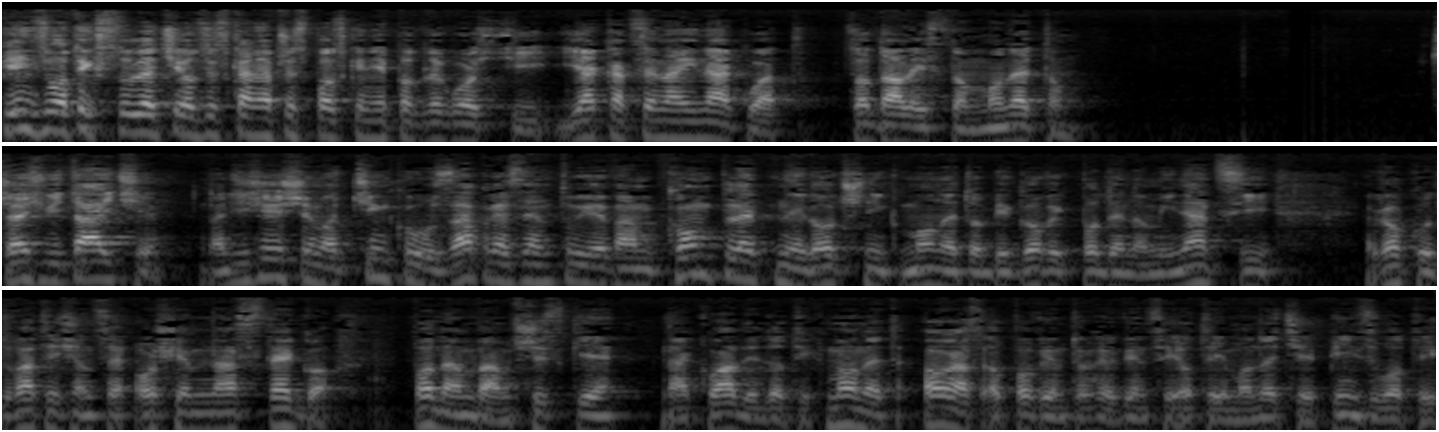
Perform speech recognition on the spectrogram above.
5 zł stulecie odzyskania przez Polskę niepodległości. Jaka cena i nakład? Co dalej z tą monetą? Cześć, witajcie. Na dzisiejszym odcinku zaprezentuję Wam kompletny rocznik monet obiegowych po denominacji roku 2018. Podam Wam wszystkie nakłady do tych monet oraz opowiem trochę więcej o tej monecie 5 zł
